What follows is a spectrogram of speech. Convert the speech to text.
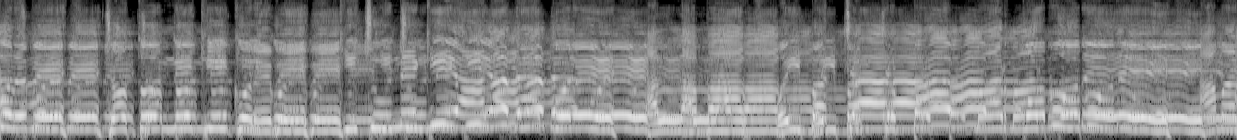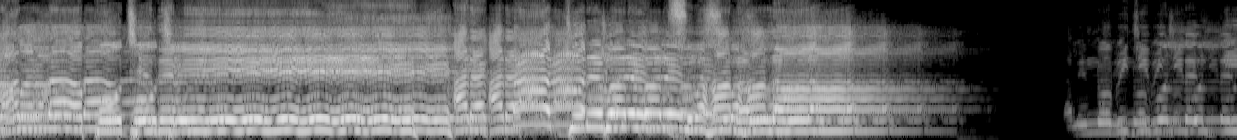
করবে যত নেকি করবে কিছু নেকি আলাদা করে আল্লাহ বাপ ওই বাচ্চার বাপ মার কবরে আমার আল্লাহ পৌঁছে দেবে। আর একটা জোরে বলেন সুবহানাল্লাহ। তাহলে নবীজি বললেন কি?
